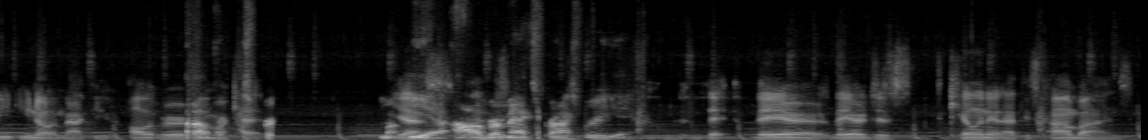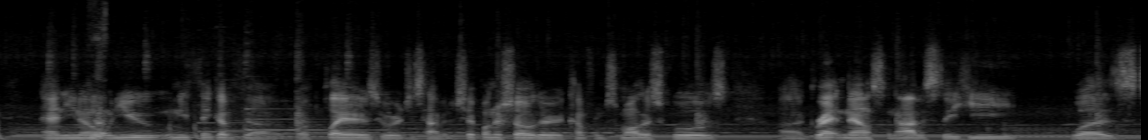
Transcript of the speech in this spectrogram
You know it, Matthew. Oliver Uh, Marquette. Ma- Yes. Yeah, Oliver Max Prosper. Yeah, they, they're they're just killing it at these combines. And you know Yeah. when you when you think of, uh, of players who are just having a chip on their shoulder, come from smaller schools, uh, Grant Nelson, obviously he was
